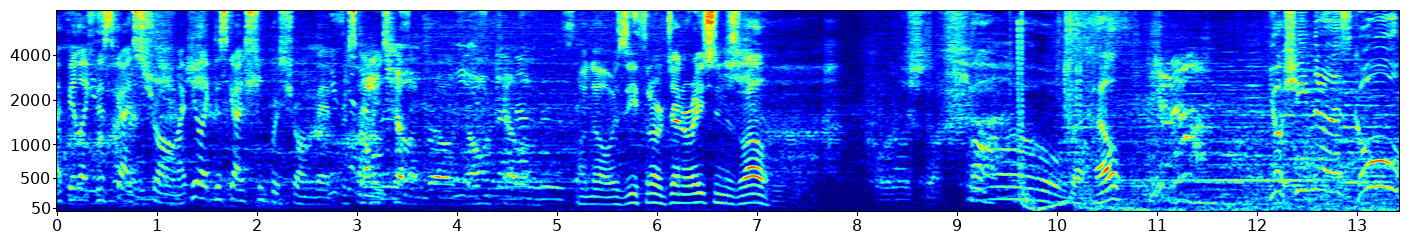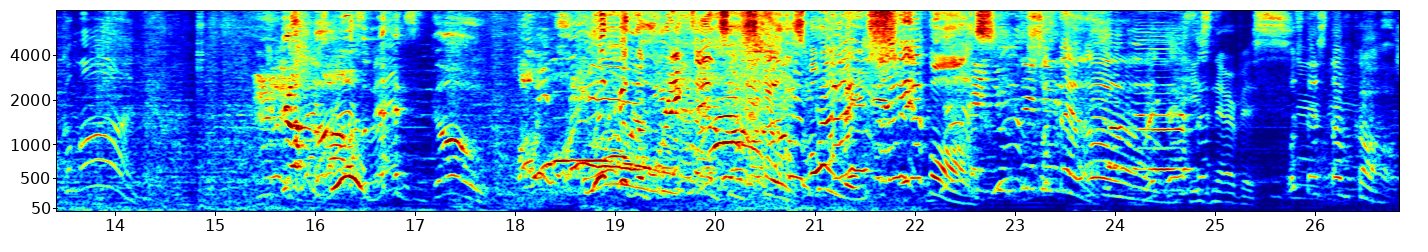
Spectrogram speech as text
I feel like this guy's strong. I feel like this guy's super strong, babe. He's For some gonna Don't reason. kill him, bro. Don't kill him. Oh no, is he third generation as well? Oh. The hell? Yo, Shinra, let's go. Come on. Yo, let's go. Nervous. what's that stuff called?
